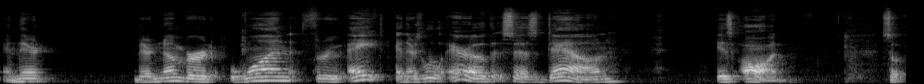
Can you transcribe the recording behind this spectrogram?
And they're they're numbered 1 through 8 and there's a little arrow that says down is on. So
